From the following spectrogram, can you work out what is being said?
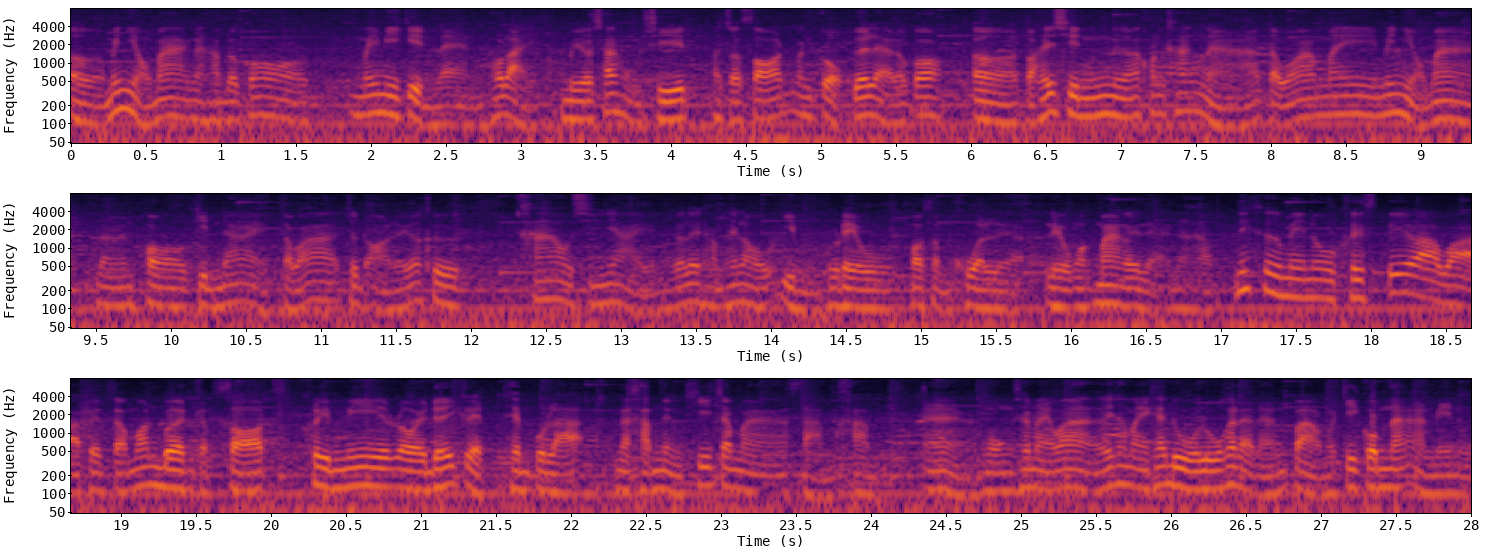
เออไม่เหนียวมากนะครับ แล้วก็ไม่มีกลิ่นแรงเท่าไหร่ มีรสชาติของชีสอาจจะซอสมันกรบด้วยแหละ แล้วก็เออต่อให้ชิ้นเนื้อค่อนข้างหนา แต่ว่าไม่ไม่เหนียวมากดังนั้นพอกินได้ แต่ว่าจุดอ่อนเลยก็คือข้าวชิ้นใหญ่ มันก็เลยทำให้เราอิ่มเร็วพอสมควรเลยเร็วมาก ๆ เลยแหละนะครับ นี่คือเมนูคริสปี้ราวาเป็นแซลมอนเบิร์นกับซอสครีมมี่โรยด้วยเกล็ดเทมปุระนะครับหนึ่งที่จะมา 3คำอ่างงใช่ไหมว่าเฮ้ยทำไมแค่ดูรู้ขนาดนั้นเปล่าเมื่อกี้ก้มหน้าอ่านเมนู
